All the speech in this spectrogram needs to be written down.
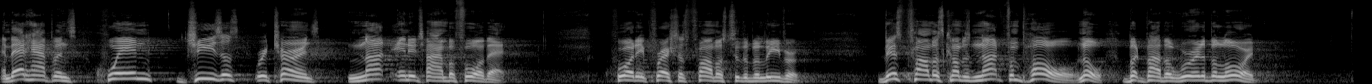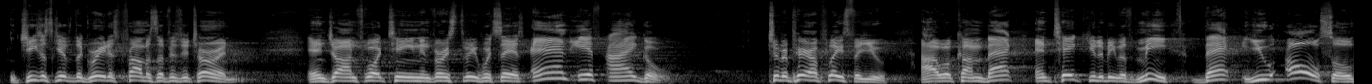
And that happens when Jesus returns, not any time before that. What a precious promise to the believer. This promise comes not from Paul, no, but by the word of the Lord. Jesus gives the greatest promise of his return in John 14 in verse 3, which says, And if I go, to prepare a place for you. I will come back and take you to be with me, that you also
